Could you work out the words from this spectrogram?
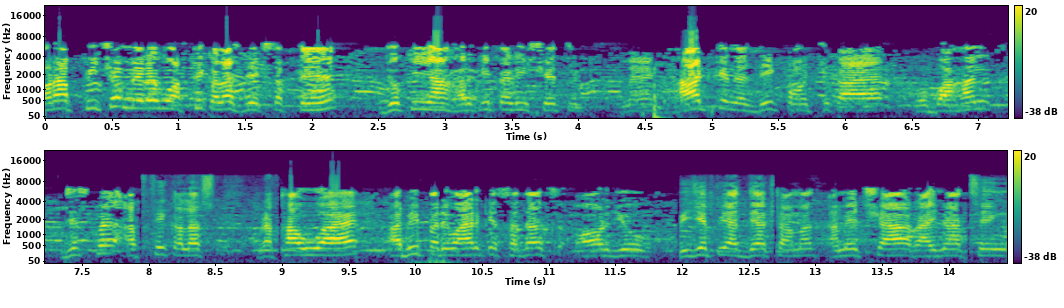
और आप पीछे मेरे वो अस्थि कलश देख सकते हैं। जो कि यहाँ हर की पैड़ी क्षेत्र में घाट के नज़दीक पहुँच चुका है। वो वाहन जिसपे अस्थि कलश रखा हुआ है। अभी परिवार के सदस्य और जो बीजेपी अध्यक्ष अमित शाह, राजनाथ सिंह,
